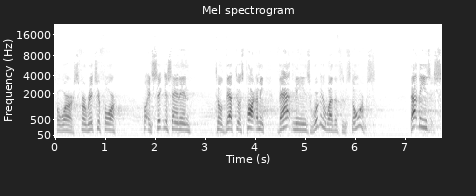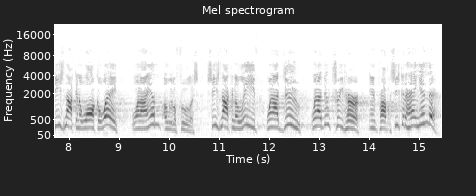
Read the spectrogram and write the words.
For worse, for richer, for, for in sickness and in till death do us part. I mean, that means we're going to weather some storms. That means she's not going to walk away when I am a little foolish. She's not going to leave when I do, when I do treat her improperly. She's going to hang in there.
